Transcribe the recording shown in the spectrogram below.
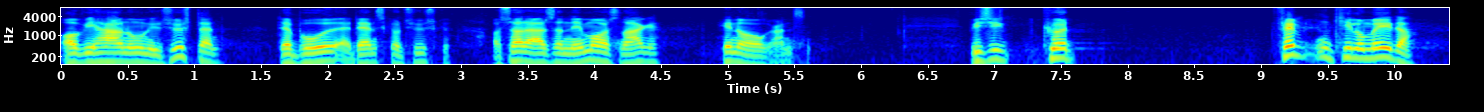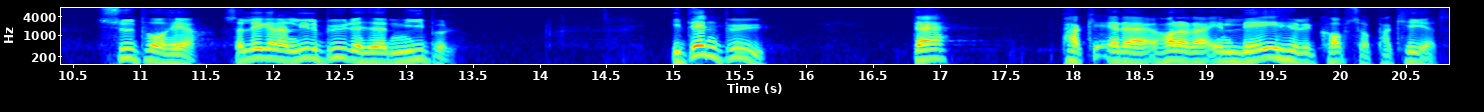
og vi har nogen i Tyskland, der både er danske og tyske. Og så er det altså nemmere at snakke hen over grænsen. Hvis I kører 15 km sydpå her, så ligger der en lille by, der hedder Nibøl. I den by, der, er der holder der en lægehelikopter parkeret.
